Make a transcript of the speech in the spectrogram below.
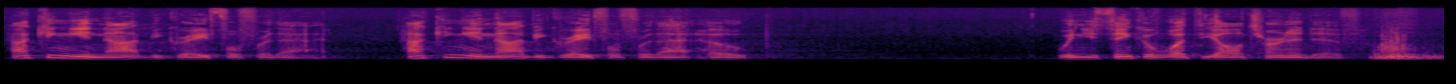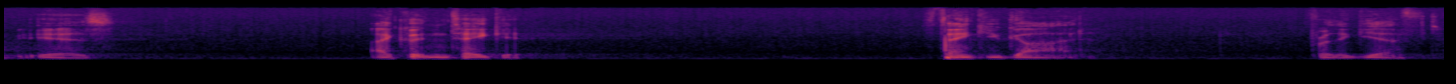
How can you not be grateful for that? How can you not be grateful for that hope when you think of what the alternative is? I couldn't take it. Thank you, God, for the gift.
